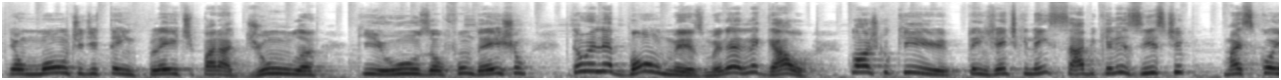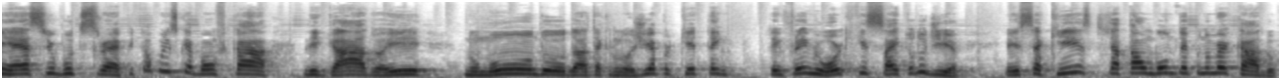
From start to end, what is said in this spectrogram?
tem um monte de template para Joomla que usa o Foundation. Então ele é bom mesmo, ele é legal. Lógico que tem gente que nem sabe que ele existe, mas conhece o Bootstrap. Então por isso que é bom ficar ligado aí no mundo da tecnologia, porque tem, tem framework que sai todo dia. Esse aqui já está há um bom tempo no mercado,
